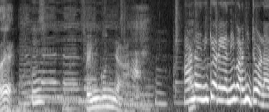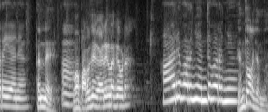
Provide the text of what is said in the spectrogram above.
അതെ. പെൺകുഞ്ഞാണ്. ആണോ? എനിക്കറിയാം. നീ പറഞ്ഞിട്ട് വേണം അറിയാന്. തന്നെ. അപ്പൊ പറഞ്ഞ കാര്യങ്ങളൊക്കെ എവിടെ? ആര് പറഞ്ഞു? എന്ത് പറഞ്ഞു? എന്ത് പറഞ്ഞു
